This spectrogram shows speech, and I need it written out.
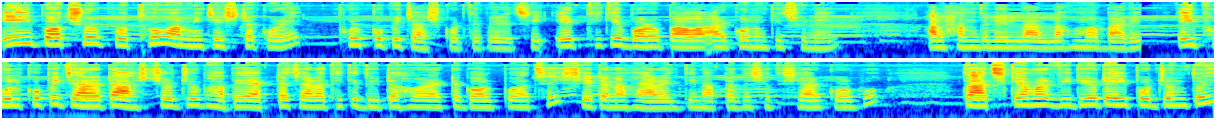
এই বছর প্রথম আমি চেষ্টা করে ফুলকপি চাষ করতে পেরেছি। এর থেকে বড় পাওয়া আর কোনো কিছু নেই। আলহামদুলিল্লাহ আল্লাহুমা বাড়ি এই ফুলকপির চারাটা আশ্চর্যভাবে একটা চারা থেকে দুইটা হওয়ার একটা গল্প আছে, সেটা না হয় আরেকদিন আপনাদের সাথে শেয়ার করব। তো আজকে আমার ভিডিওটা এই পর্যন্তই।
